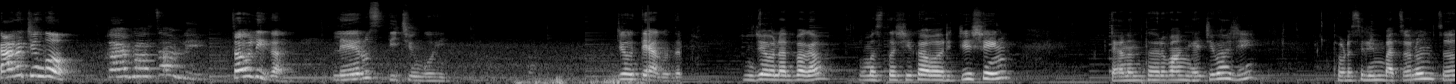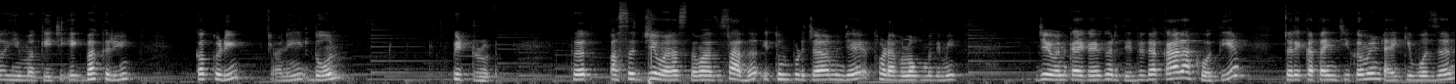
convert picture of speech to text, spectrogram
का ग चिंगो? काय चावली? चवली का ले रुसती चिंगो ही. जेवते अगोदर. जेवणात बघा मस्त अशी कावारीची शेंग त्यानंतर वांग्याची भाजी थोडंसं लिंबाचं लोणचं ही मकेची एक भाकरी ककडी आणि दोन बीटरूट. तर असंच जेवण असतं माझं साधं. इथून पुढच्या म्हणजे थोड्या ब्लॉगमध्ये मी जेवण काय काय करते ते त्या का दाखवते तर एका ताईंची कमेंट आहे की वजन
